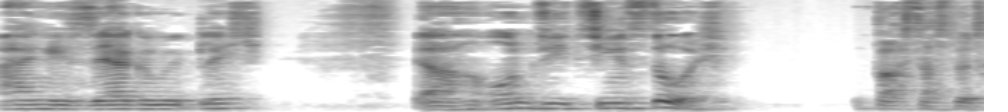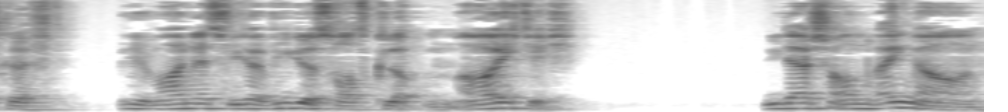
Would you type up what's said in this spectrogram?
Eigentlich sehr gemütlich. Ja, und sie ziehen es durch. Was das betrifft. Wir wollen jetzt wieder Videos rauskloppen. Aber richtig. Wieder schauen, reingehauen.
